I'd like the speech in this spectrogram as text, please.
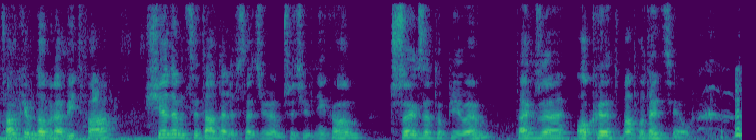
Całkiem dobra bitwa. Siedem cytadel wsadziłem przeciwnikom, trzech zatopiłem, także okręt ma potencjał.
